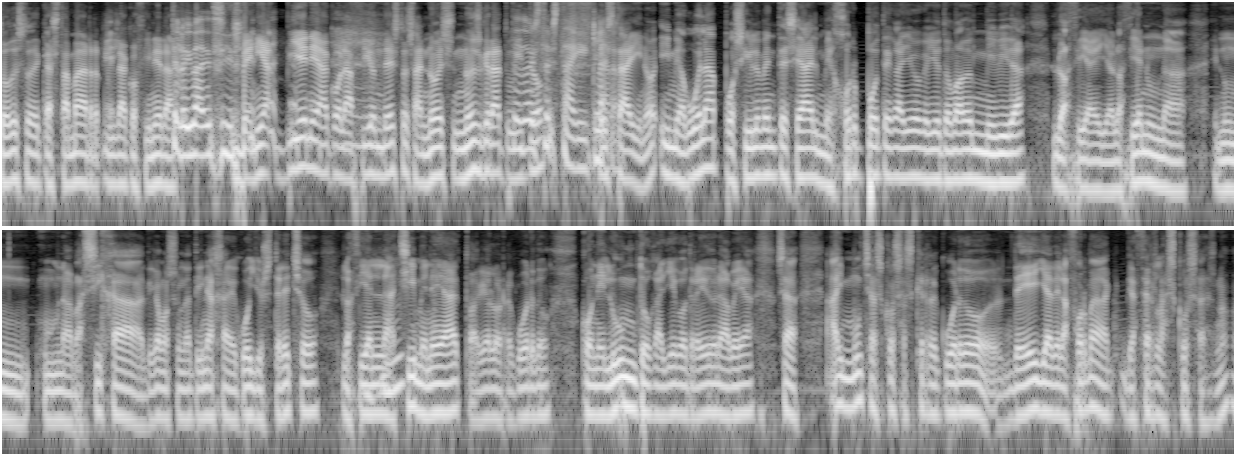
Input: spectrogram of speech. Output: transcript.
todo esto de Castamar y la cocinera. Te lo iba a decir. Venía, viene a colación de esto, o sea, no es, no es gratuito. Todo esto está ahí, claro. Está ahí, ¿no? Y mi abuela posiblemente sea el mejor pote gallego que yo he tomado en mi vida, lo hacía ella. Lo hacía en una, en una vasija, digamos, una tinaja de cuello estrecho, lo hacía en la chimenea, todavía lo recuerdo, con el unto gallego traído de una vea. O sea, hay muchas cosas que recuerdo de ella, de la forma de hacer las cosas, ¿no?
